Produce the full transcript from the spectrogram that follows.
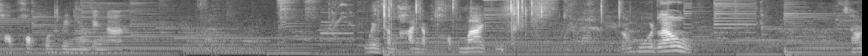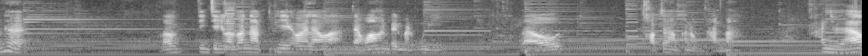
ท็อปขอบคุณวินจริงๆนะ วินสำคัญกับท็อปมากจริงต้องพูดแล้วช่างเถอะแล้วจริง ๆ เราก็นัดพี่เขาไว้แล้วอะ แต่ว่ามันเป็นวันพรุ่งนี้ แล้วท็อปจะทำขนมทันปะทันอยู่แล้ว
